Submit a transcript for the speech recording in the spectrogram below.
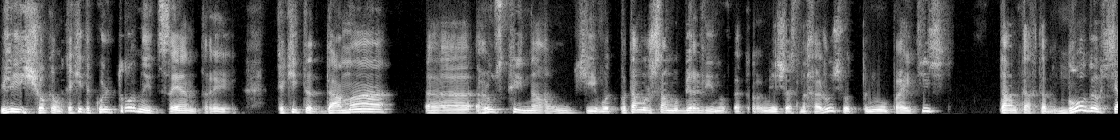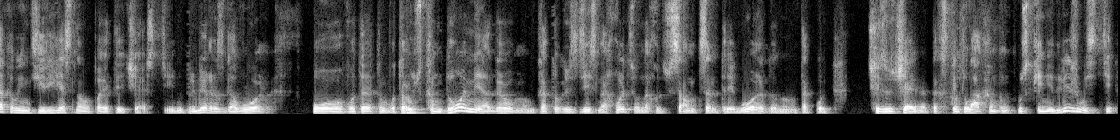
Или еще кому какие-то культурные центры, какие-то дома э, русской науки. Вот по тому же самому Берлину, в котором я сейчас нахожусь, вот по нему пройтись, там как-то много всякого интересного по этой части. Например, разговор о вот этом вот русском доме огромном, который здесь находится, он находится в самом центре города, он такой чрезвычайно, так сказать, лакомый куски недвижимости,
